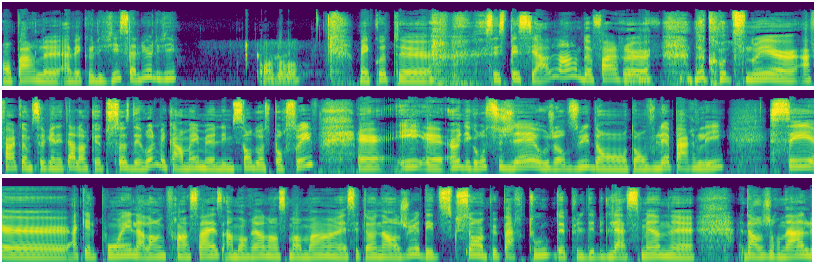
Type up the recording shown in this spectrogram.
On parle avec Olivier. Salut Olivier. Comment ça va? Ben écoute, c'est spécial hein, de faire, euh, de continuer euh, à faire comme si rien n'était alors que tout ça se déroule, mais quand même l'émission doit se poursuivre. Euh, et un des gros sujets aujourd'hui dont on voulait parler, c'est à quel point la langue française à Montréal en ce moment, c'est un enjeu. Il y a des discussions un peu partout depuis le début de la semaine dans le journal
